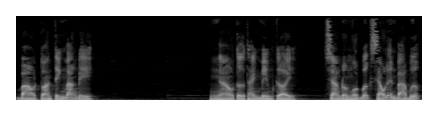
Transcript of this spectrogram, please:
Bảo toàn tính mạng đi Ngao Tử Thanh mỉm cười Chàng đột ngột bước xéo lên ba bước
